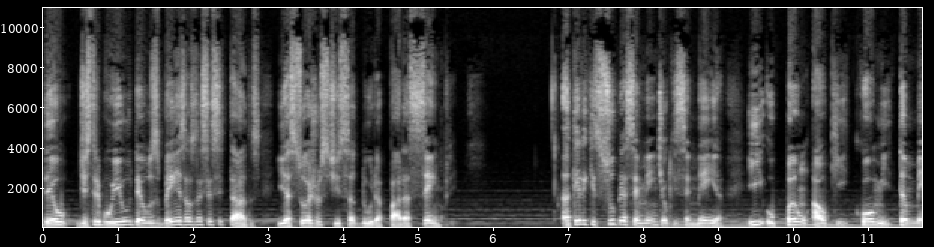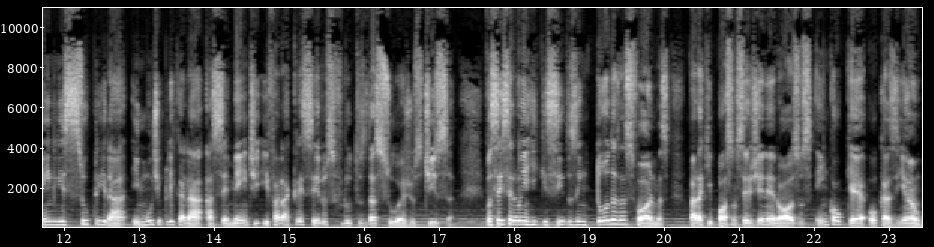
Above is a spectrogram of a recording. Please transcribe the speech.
deu distribuiu deu os bens aos necessitados, e a sua justiça dura para sempre. Aquele que supre a semente ao que semeia, e o pão ao que come, também lhe suprirá e multiplicará a semente e fará crescer os frutos da sua justiça. Vocês serão enriquecidos em todas as formas, para que possam ser generosos em qualquer ocasião,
